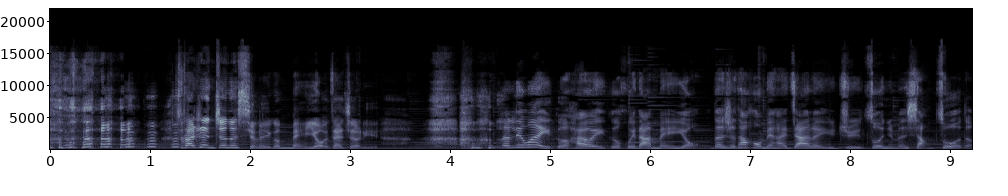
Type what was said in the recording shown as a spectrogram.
就他认真的写了一个没有在这里。那另外一个还有一个回答没有，但是他后面还加了一句做你们想做的，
